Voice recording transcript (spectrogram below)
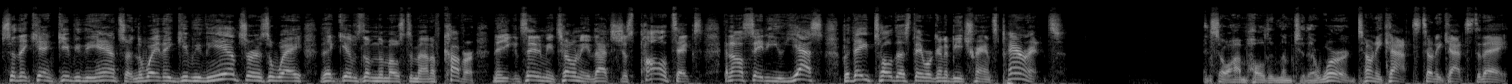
so they can't give you the answer. And the way they give you the answer is a way that gives them the most amount of cover. Now, you can say to me, Tony, that's just politics. And I'll say to you, yes, but they told us they were going to be transparent. And so I'm holding them to their word. Tony Katz, Tony Katz today.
